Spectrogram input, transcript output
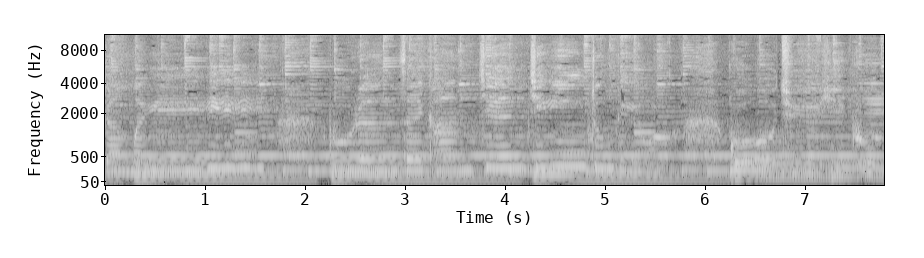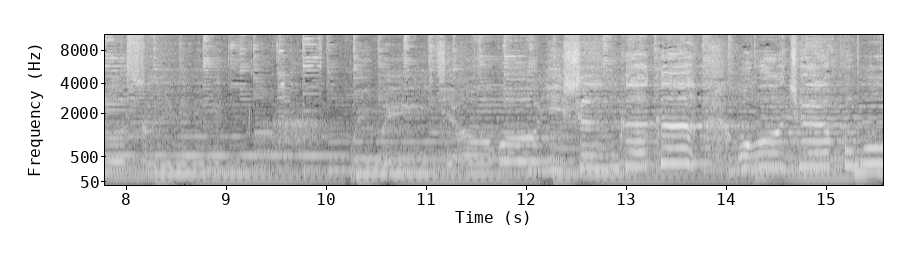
张眉，不忍再看见镜中的我，过去已破碎。微微叫我一声哥哥，我却不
